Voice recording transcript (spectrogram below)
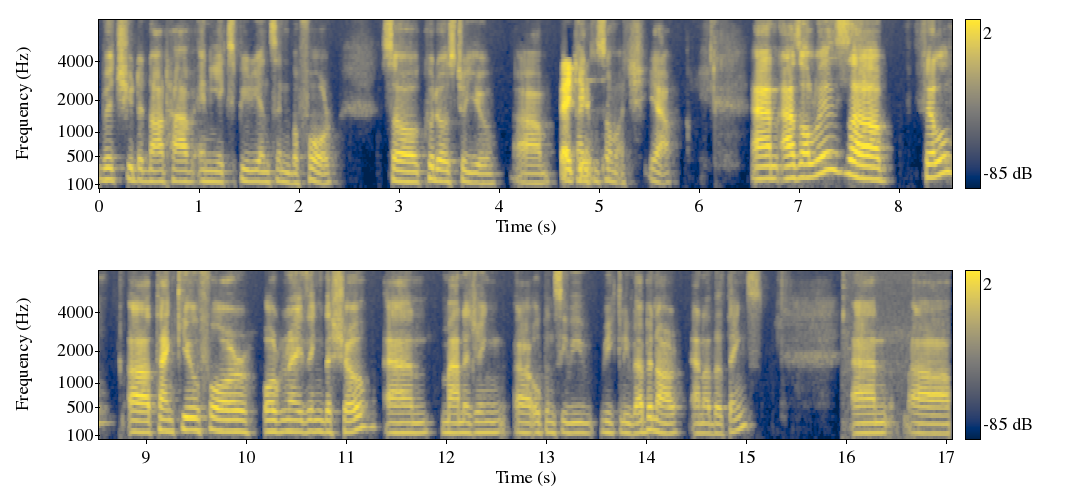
which you did not have any experience in before so kudos to you. Um, thank, thank you. you so much. Yeah. And as always, uh, Phil, uh, thank you for organizing the show and managing uh, OpenCV weekly webinar and other things. And uh,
